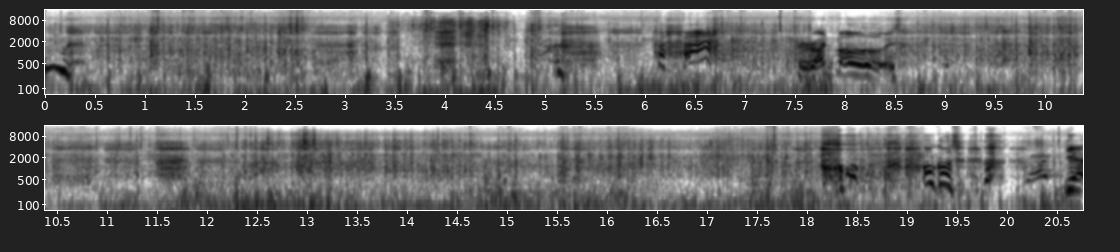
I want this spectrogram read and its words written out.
Woohoo! Right, boys. Oh, oh, oh God! Yeah.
